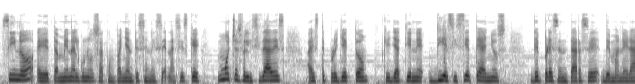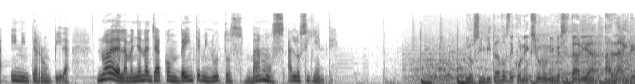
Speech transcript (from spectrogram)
sino eh, también algunos acompañantes en escena. Así es que muchas felicidades a este proyecto que ya tiene 17 años de presentarse de manera ininterrumpida. 9 de la mañana ya con 20 minutos. Vamos a lo siguiente. Los invitados de Conexión Universitaria al aire.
